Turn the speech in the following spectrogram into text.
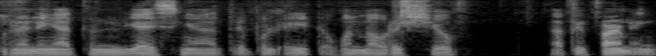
Muna ni nga guys nga triple eight ako Mauricio. Happy farming.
